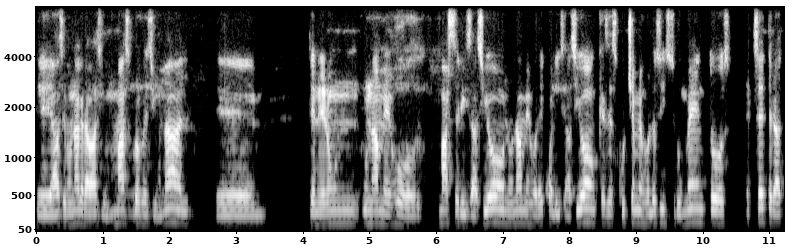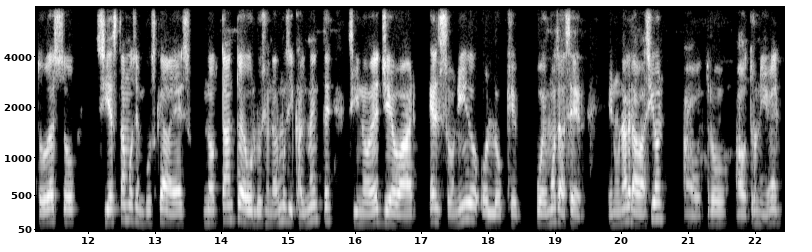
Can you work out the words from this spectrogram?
eh, hacer una grabación más profesional, eh, tener un, una mejor masterización, una mejor ecualización, que se escuchen mejor los instrumentos, etcétera. Todo eso sí estamos en búsqueda de eso, no tanto de evolucionar musicalmente, sino de llevar el sonido o lo que podemos hacer en una grabación a otro, a otro nivel.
